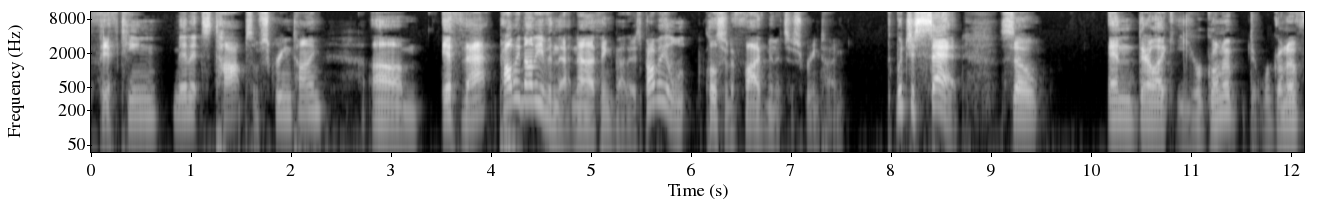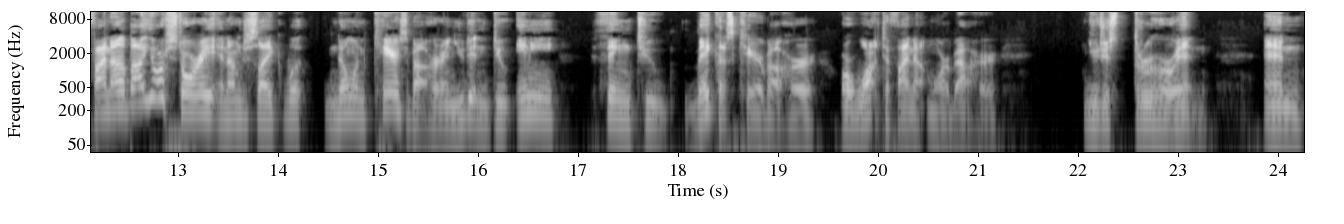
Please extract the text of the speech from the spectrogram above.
15 minutes tops of screen time. Um, if that, probably not even that. Now I think about it, it's probably closer to five minutes of screen time, which is sad. So, and they're like, "You're gonna, we're gonna find out about your story," and I'm just like, "Well, no one cares about her, and you didn't do any thing to make us care about her or want to find out more about her. You just threw her in. And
